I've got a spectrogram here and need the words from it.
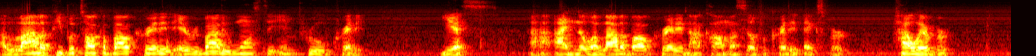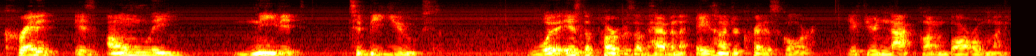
a lot of people talk about credit. Everybody wants to improve credit. Yes, I know a lot about credit. I call myself a credit expert. However, credit is only needed to be used. What is the purpose of having an 800 credit score if you're not going to borrow money?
